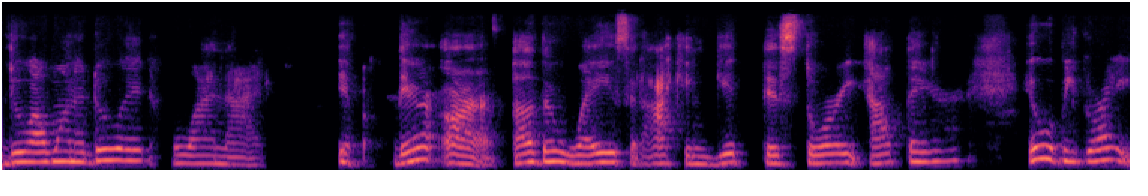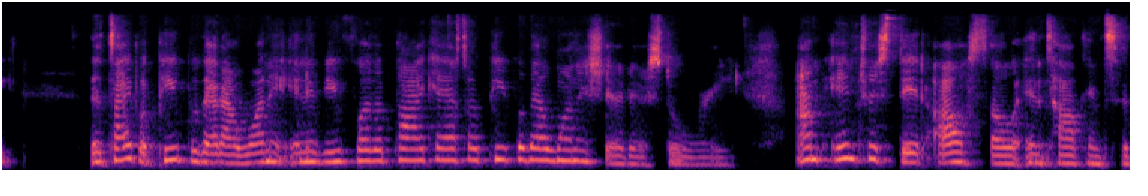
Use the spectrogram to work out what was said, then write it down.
Do I want to do it? Why not? If there are other ways that I can get this story out there, it would be great. The type of people that I want to interview for the podcast are people that want to share their story. I'm interested also in talking to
